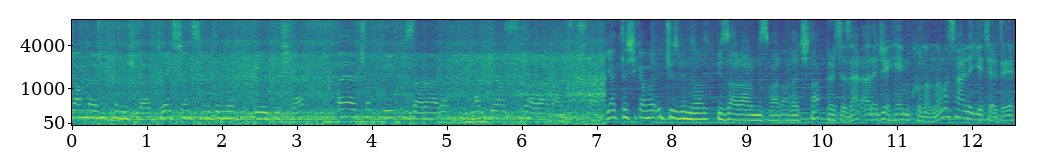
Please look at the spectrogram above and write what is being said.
Camlarını kırmışlar. Direksiyon simidini eğitmişler. Bayağı çok büyük bir zararı, maddiyat zararı açmışlar. Yaklaşık ama 300 bin liralık bir zararımız var araçta. Hırsızlar aracı hem kullanılamaz hale getirdi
